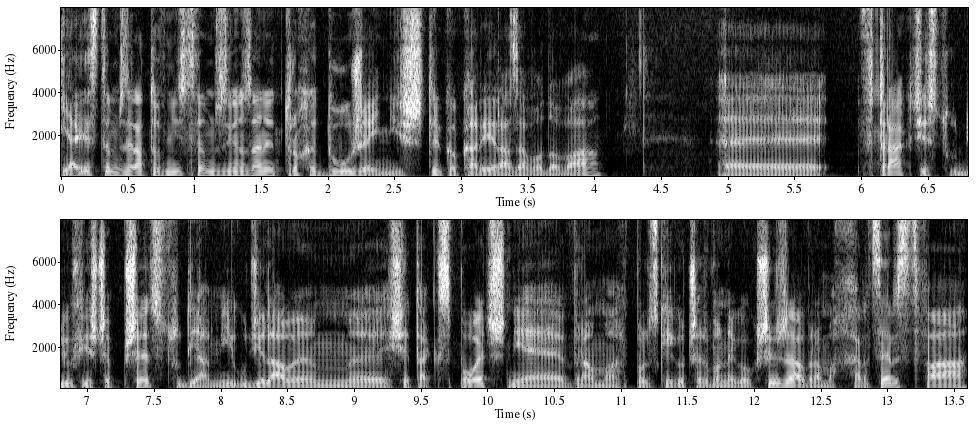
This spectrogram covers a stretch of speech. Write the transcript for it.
Ja jestem z ratownictwem związany trochę dłużej niż tylko kariera zawodowa. E, w trakcie studiów, jeszcze przed studiami, udzielałem e, się tak społecznie w ramach Polskiego Czerwonego Krzyża, w ramach harcerstwa.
